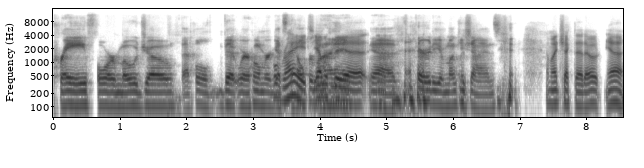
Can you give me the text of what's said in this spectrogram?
pray for mojo that whole bit where homer oh, gets oh, right. the yeah, with the, uh, yeah. Parody of monkey shines. I might check that out. Yeah.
